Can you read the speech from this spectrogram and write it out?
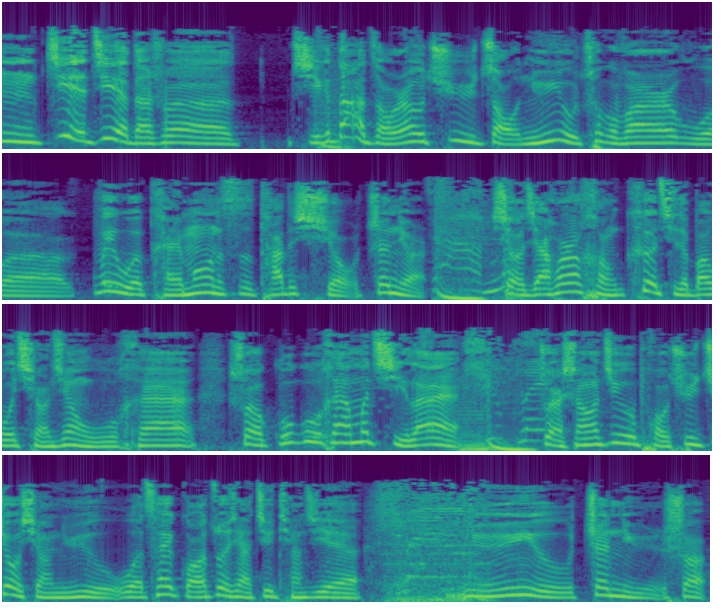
嗯，渐渐的说，起个大早，然后去找女友出个弯儿。我为我开门的是他的小侄女儿，小家伙很客气的把我请进屋，还说姑姑还没起来，转身就跑去叫醒女友。我才刚坐下，就听见女友侄女说：“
